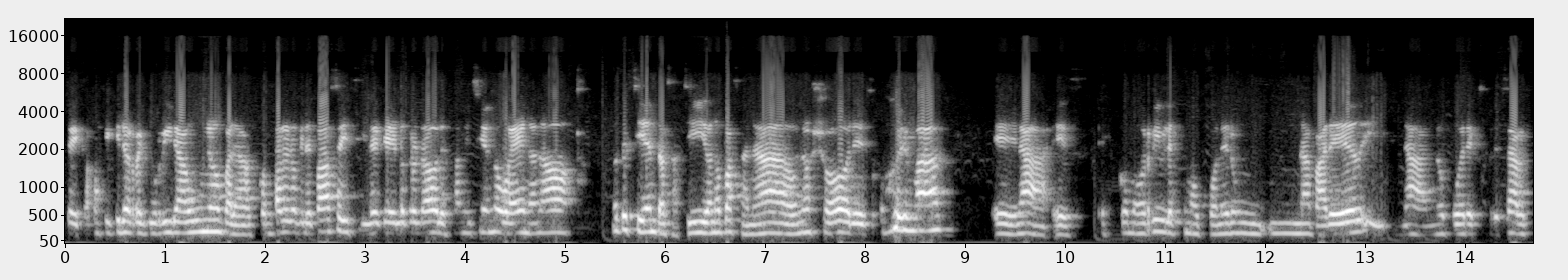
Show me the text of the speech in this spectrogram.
sé, capaz que quiere recurrir a uno para contarle lo que le pasa y si ve que del otro lado le están diciendo, bueno, no, no te sientas así, o no pasa nada, o no llores, o demás, eh, nada, es, como horrible, es como poner una pared y nada, no poder expresar.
